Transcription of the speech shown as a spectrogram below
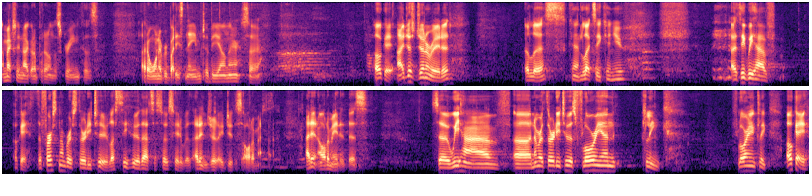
I'm actually not going to put it on the screen because I don't want everybody's name to be on there, so. Okay, I just generated a list. Can Lexi, can you? I think we have. Okay, the first number is 32. Let's see who that's associated with. I didn't really do this automatic. I didn't automate this. So we have uh, number 32 is Florian Klink. Florian Klink. Okay,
